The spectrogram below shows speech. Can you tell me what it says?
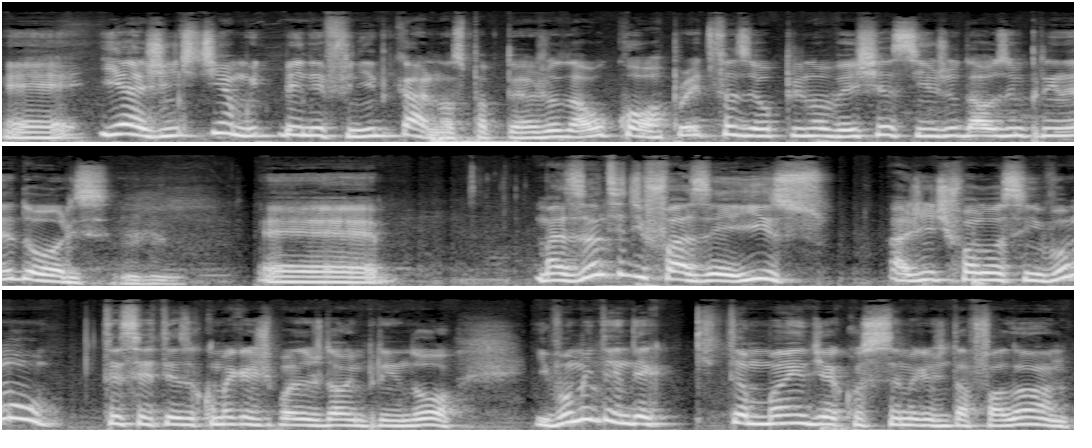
é, e a gente tinha muito bem definido, cara, nosso papel é ajudar o corporate a fazer o Innovation e assim ajudar os empreendedores. Uhum. É, mas antes de fazer isso, a gente falou assim: vamos ter certeza como é que a gente pode ajudar o empreendedor e vamos entender que tamanho de ecossistema que a gente está falando.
